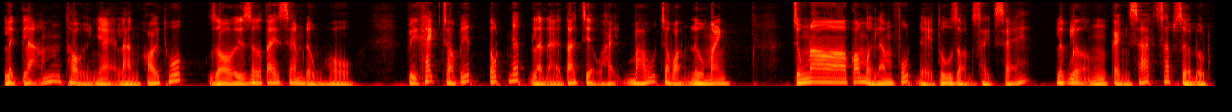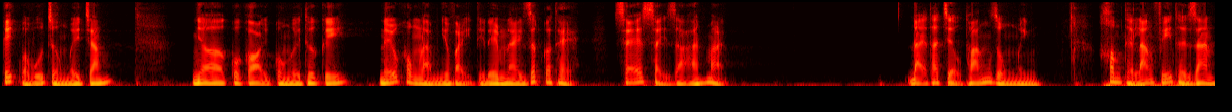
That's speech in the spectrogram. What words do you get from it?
Lịch lãm thổi nhẹ làn khói thuốc rồi giơ tay xem đồng hồ. Vị khách cho biết tốt nhất là đại tá Triệu hãy báo cho bọn lưu manh. Chúng nó có 15 phút để thu dọn sạch sẽ. Lực lượng cảnh sát sắp sửa đột kích vào vũ trường mây trắng. Nhờ cuộc gọi của người thư ký, nếu không làm như vậy thì đêm nay rất có thể sẽ xảy ra án mạng. Đại tá Triệu thoáng dùng mình. Không thể lãng phí thời gian,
